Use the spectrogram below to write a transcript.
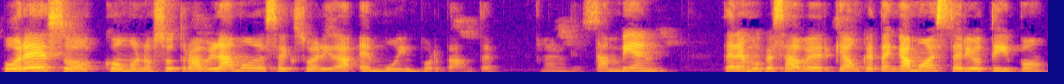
por eso, como nosotros hablamos de sexualidad, es muy importante. También tenemos que saber que aunque tengamos estereotipos,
